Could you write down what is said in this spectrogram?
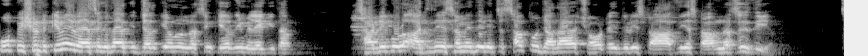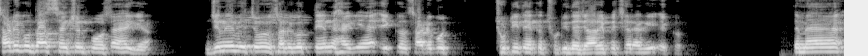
ਉਹ ਪੇਸ਼ੈਂਟ ਕਿਵੇਂ ਰਹਿ ਸਕਦਾ ਕਿ ਜਦ ਕਿ ਉਹਨੂੰ ਨਰਸਿੰਗ ਕੇਅਰ ਨਹੀਂ ਮਿਲੇਗੀ ਤਾਂ? ਸਾਡੇ ਕੋਲ ਅੱਜ ਦੇ ਸਮੇਂ ਦੇ ਵਿੱਚ ਸਭ ਤੋਂ ਜ਼ਿਆਦਾ ਸ਼ਾਰਟੇਜ ਜਿਹੜੀ ਸਟਾਫ ਦੀ ਹੈ ਸਟਾਫ ਨਰਸਿਸ ਦੀ ਹੈ। ਸਾਡੇ ਕੋਲ 10 ਸੈਂਕਸ਼ਨ ਪੋਸਟਾਂ ਹੈਗੀਆਂ ਜਿਨ੍ਹਾਂ ਵਿੱਚੋਂ ਸਾਡੇ ਕੋਲ ਤਿੰਨ ਹੈਗੀਆਂ, ਇੱਕ ਸਾਡੇ ਕੋਲ ਛੁੱਟੀ ਤੇ ਇੱਕ ਛੁੱਟੀ ਦੇ ਜਾ ਰਹੇ ਪਿੱਛੇ ਰਹਿ ਗਈ, ਇੱਕ। ਤੇ ਮੈਂ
